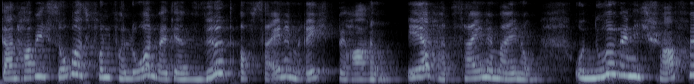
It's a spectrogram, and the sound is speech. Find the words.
dann habe ich sowas von verloren, weil der wird auf seinem Recht beharren. Er hat seine Meinung. Und nur wenn ich schaffe,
